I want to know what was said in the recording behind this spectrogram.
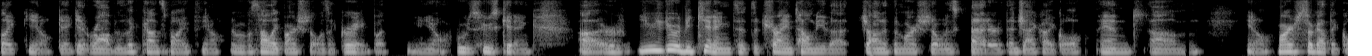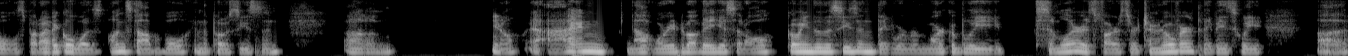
like, you know, get get robbed of the Conn Smythe. You know, it was not like Marchessault wasn't great, but, you know, who's who's kidding? Uh, or you you would be kidding to, to try and tell me that Jonathan Marchessault was better than Jack Eichel. And, um, you know, Marchessault got the goals, but Eichel was unstoppable in the postseason. Um, you know, I'm not worried about Vegas at all going into the season. They were remarkably similar as far as their turnover. They basically uh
